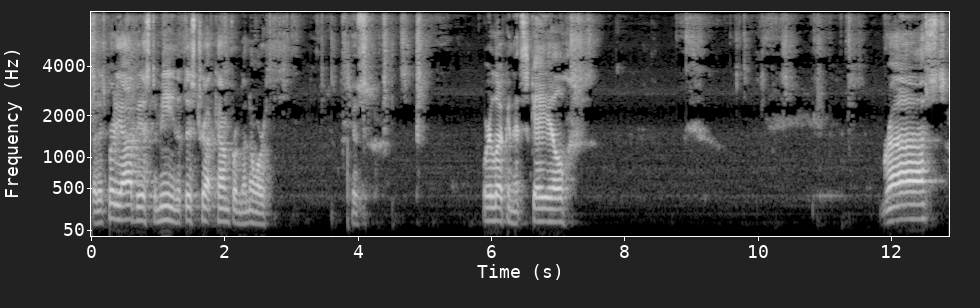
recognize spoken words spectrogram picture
But it's pretty obvious to me that this truck come from the north because we're looking at scale. Rust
